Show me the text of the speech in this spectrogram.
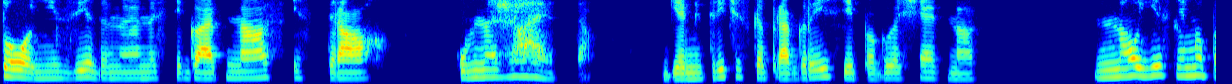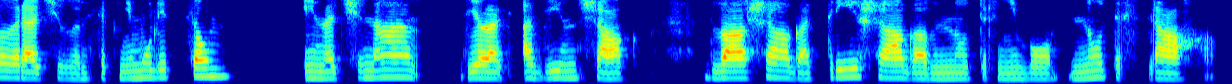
то неизведанное настигает нас, и страх умножается в геометрической прогрессии поглощает нас. Но если мы поворачиваемся к нему лицом и начинаем делать один шаг, два шага, три шага внутрь него, внутрь страха,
